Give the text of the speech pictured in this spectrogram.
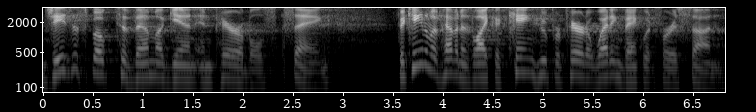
Jesus spoke to them again in parables, saying, The kingdom of heaven is like a king who prepared a wedding banquet for his son.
